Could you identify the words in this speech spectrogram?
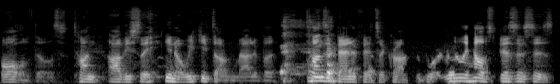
all of those. Ton obviously you know we keep talking about it but tons of benefits across the board. Really helps businesses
